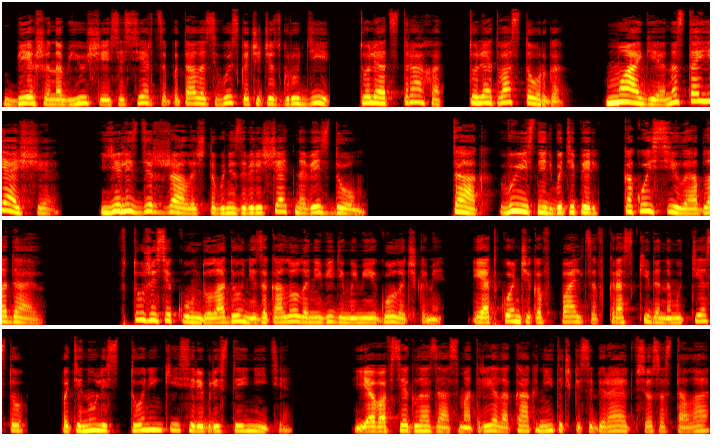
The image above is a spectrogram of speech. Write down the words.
Бешено бьющееся сердце пыталось выскочить из груди, то ли от страха, то ли от восторга. Магия! Настоящая! Еле сдержалась, чтобы не заверещать на весь дом. Так, выяснить бы теперь, какой силой обладаю. В ту же секунду ладони заколола невидимыми иголочками, и от кончиков пальцев к раскиданному тесту потянулись тоненькие серебристые нити. Я во все глаза смотрела, как ниточки собирают все со стола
